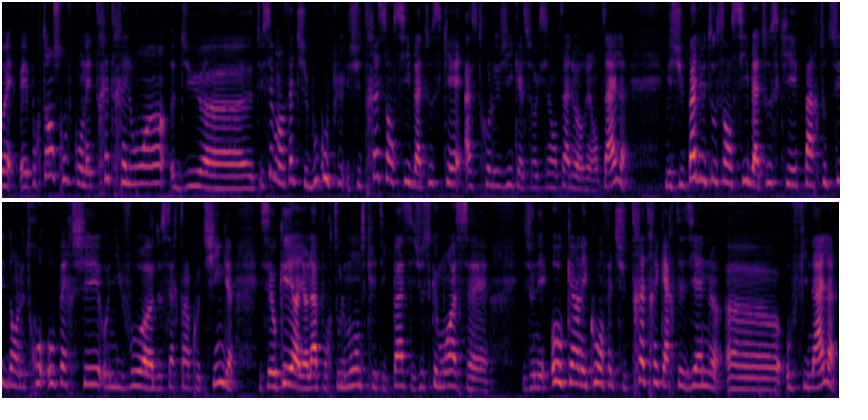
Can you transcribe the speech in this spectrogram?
Ouais, et pourtant je trouve qu'on est très très loin du. Euh, tu sais, moi en fait je suis beaucoup plus. Je suis très sensible à tout ce qui est astrologie, qu'elle soit occidentale et orientale, mais je suis pas du tout sensible à tout ce qui est part tout de suite dans le trop haut perché au niveau euh, de certains coachings. c'est ok, hein, il y en a pour tout le monde, je critique pas, c'est juste que moi c'est. Je n'ai aucun écho, en fait je suis très très cartésienne euh, au final.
